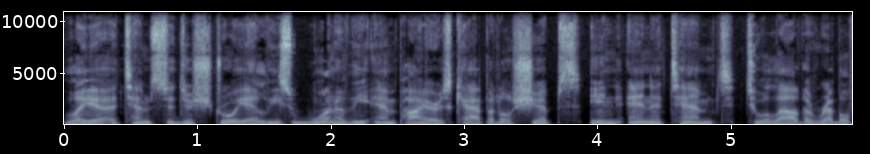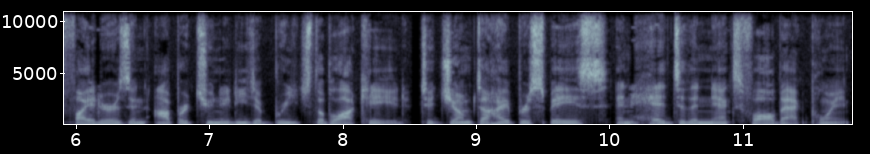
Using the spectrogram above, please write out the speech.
Leia attempts to destroy at least one of the Empire's capital ships in an attempt to allow the rebel fighters an opportunity to breach the blockade, to jump to hyperspace, and head to the next fallback point.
